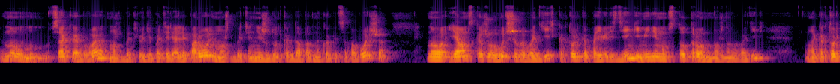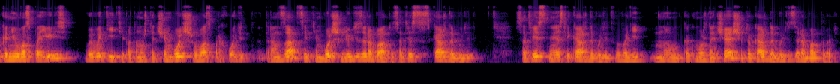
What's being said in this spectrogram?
Ну, всякое бывает, может быть, люди потеряли пароль, может быть, они ждут, когда поднакопится побольше. Но я вам скажу, лучше выводить, как только появились деньги, минимум 100 трон можно выводить. Как только они у вас появились, выводите, потому что чем больше у вас проходит транзакций, тем больше люди зарабатывают. Соответственно, с каждой будет Соответственно, если каждый будет выводить ну, как можно чаще, то каждый будет зарабатывать.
